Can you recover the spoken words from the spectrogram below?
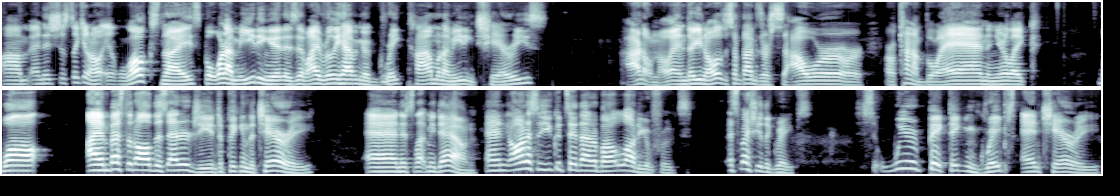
Um, and it's just like you know, it looks nice, but when I'm eating it, is am I really having a great time when I'm eating cherries? I don't know. And you know, sometimes they're sour or or kind of bland, and you're like, well, I invested all this energy into picking the cherry, and it's let me down. And honestly, you could say that about a lot of your fruits, especially the grapes. It's a weird pick taking grapes and cherry.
